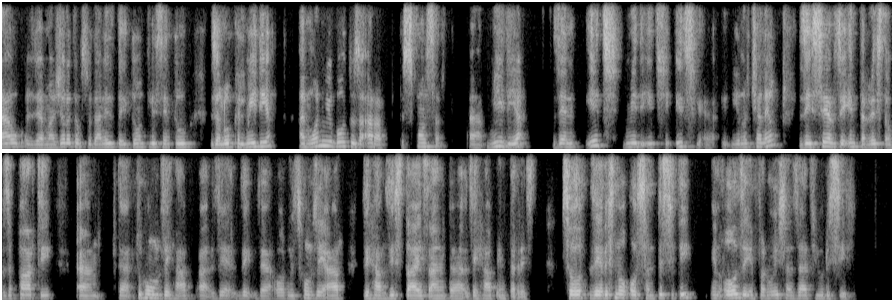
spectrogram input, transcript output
now the majority of Sudanese, they don't listen to the local media. And when we go to the Arab sponsored uh, media, then each media, each, each uh, you know, channel, they serve the interest of the party um, to whom they have, uh, they, they, they, or with whom they are, they have these ties and uh, they have interest. So there is no authenticity in all the information that you receive.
